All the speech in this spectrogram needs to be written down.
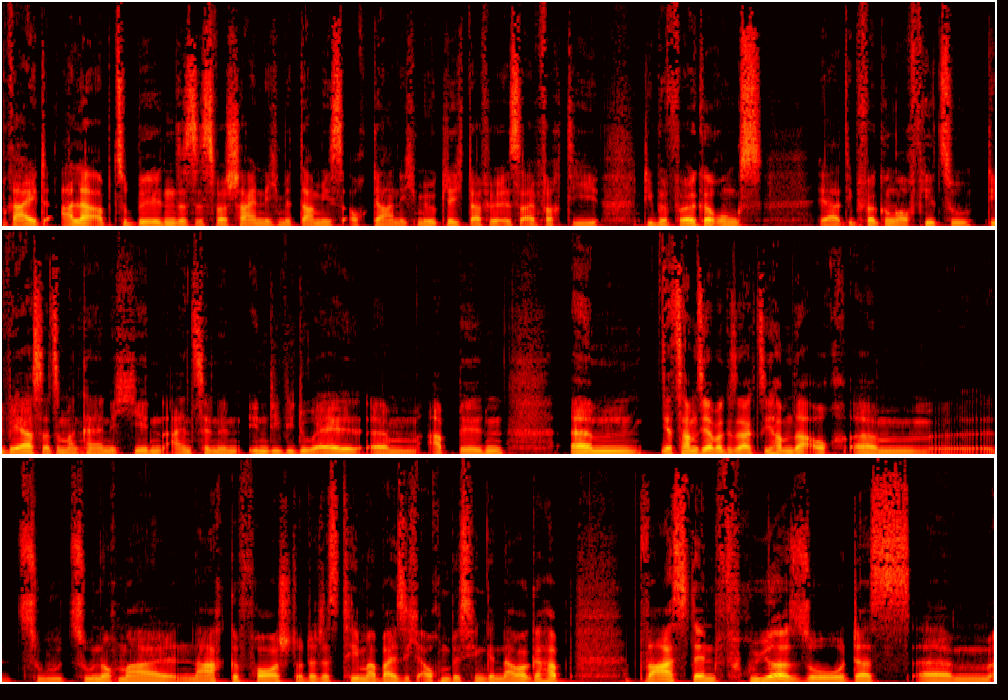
breit alle abzubilden. Das ist wahrscheinlich mit Dummies auch gar nicht möglich. Dafür ist einfach die, die Bevölkerungs- ja, die Bevölkerung auch viel zu divers. Also man kann ja nicht jeden Einzelnen individuell ähm, abbilden. Ähm, jetzt haben Sie aber gesagt, Sie haben da auch ähm, zu, zu nochmal nachgeforscht oder das Thema bei sich auch ein bisschen genauer gehabt. War es denn früher so, dass ähm,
